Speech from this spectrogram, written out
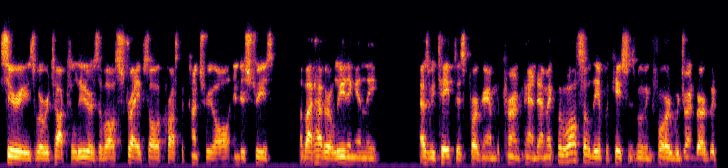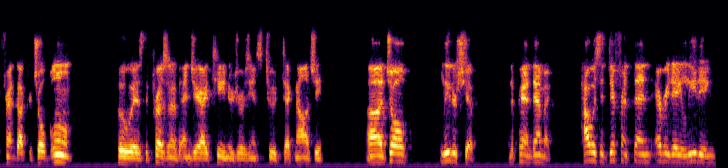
series, where we talk to leaders of all stripes, all across the country, all industries, about how they're leading in the, as we tape this program, the current pandemic, but also the implications moving forward. We're joined by our good friend, Dr. Joel Bloom, who is the president of NJIT, New Jersey Institute of Technology. Uh, Joel, leadership in a pandemic, how is it different than everyday leading,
